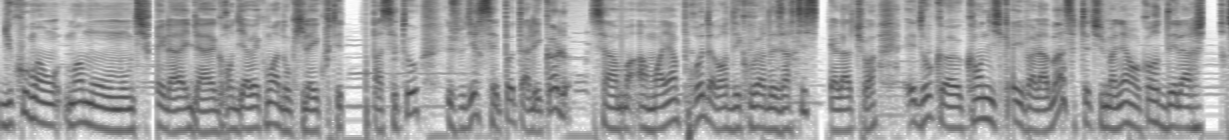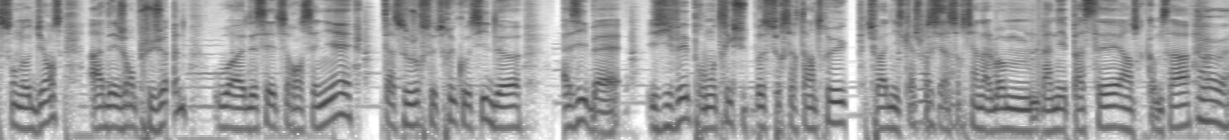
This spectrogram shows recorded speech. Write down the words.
du coup, moi, on- moi mon, petit frère, il a, grandi avec moi, donc il a écouté pas assez tôt. Je veux dire, ses potes à l'école, c'est un, mo- un moyen pour eux d'avoir découvert des artistes, gars-là, tu vois. Et donc, euh, quand Niska il va là-bas, c'est peut-être une manière encore d'élargir son audience à des gens plus jeunes ou euh, d'essayer de se renseigner. T'as toujours ce truc aussi de vas-y, ben, j'y vais pour montrer que je bosse sur certains trucs. Tu vois, Niska, je Ouais, pense qu'il a sorti un album l'année passée, un truc comme ça. Ouais, ouais.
